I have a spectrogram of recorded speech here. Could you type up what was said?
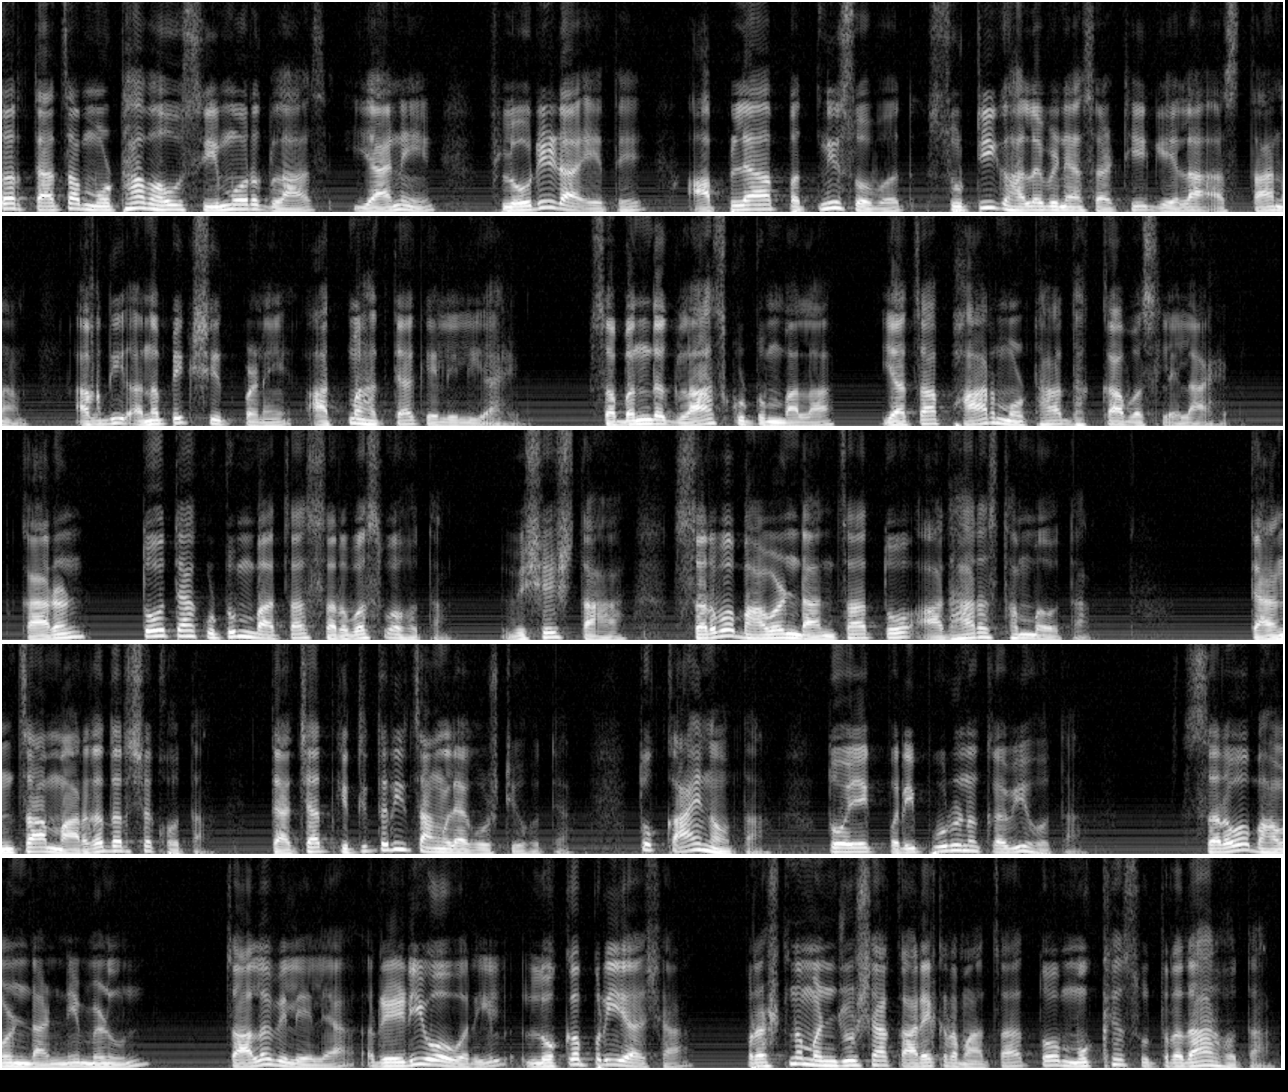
तर त्याचा मोठा भाऊ सिमोर ग्लास याने फ्लोरिडा येथे आपल्या पत्नीसोबत सुटी घालविण्यासाठी गेला असताना अगदी अनपेक्षितपणे आत्महत्या केलेली आहे. सबंध ग्लास कुटुंबाला याचा फार मोठा धक्का बसलेला आहे. कारण तो त्या कुटुंबाचा सर्वस्व होता. विशेषत सर्व भावंडांचा तो आधारस्तंभ होता. त्यांचा मार्गदर्शक होता. त्याच्यात कितीतरी चांगल्या गोष्टी होत्या. तो काय नव्हता? तो एक परिपूर्ण कवी होता. सर्व भावंडांनी मिळून चालविलेल्या रेडिओवरील लोकप्रिय अशा प्रश्नमंजुषा कार्यक्रमाचा तो मुख्य सूत्रधार होता.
